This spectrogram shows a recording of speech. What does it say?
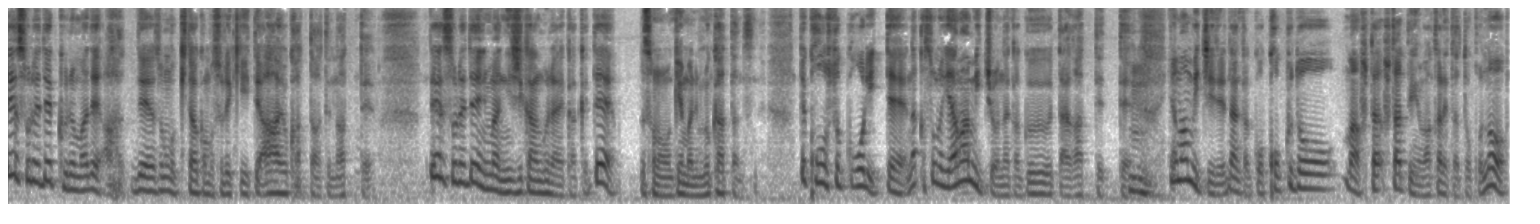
でそれで車であでその北岡もそれ聞いてああよかったってなって。でそれで今2時間ぐらいかけてその現場に向かったんですね。で高速降りてなんかその山道をなんかぐーっと上がってって、うん。山道でなんかこう国道、まあ、二二手に分かれたとこの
